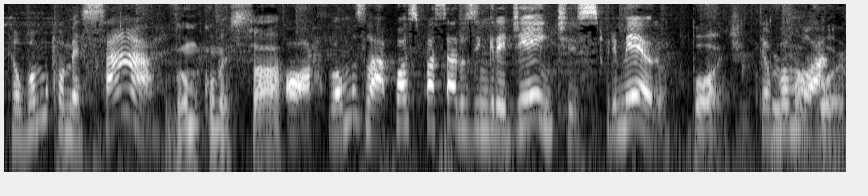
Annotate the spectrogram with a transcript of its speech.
Então vamos começar? Vamos começar? Ó, vamos lá. Posso passar os ingredientes primeiro? Pode. Então por vamos favor. lá.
